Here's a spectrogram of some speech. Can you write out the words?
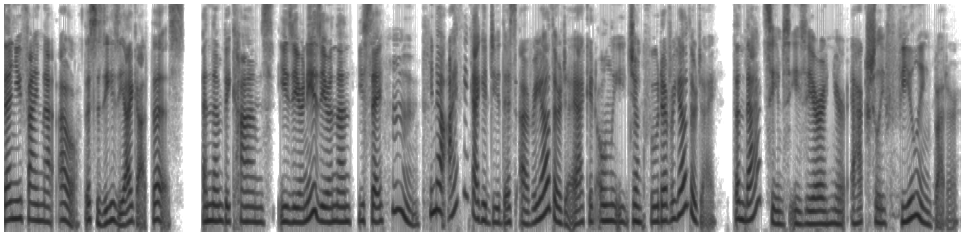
Then you find that, oh, this is easy. I got this. And then becomes easier and easier. And then you say, hmm, you know, I think I could do this every other day. I could only eat junk food every other day. Then that seems easier and you're actually feeling better.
